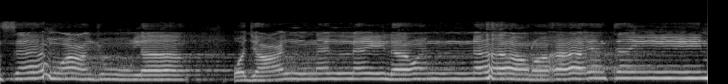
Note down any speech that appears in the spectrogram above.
الإنسان عجولا وجعلنا الليل والنهار آيتين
